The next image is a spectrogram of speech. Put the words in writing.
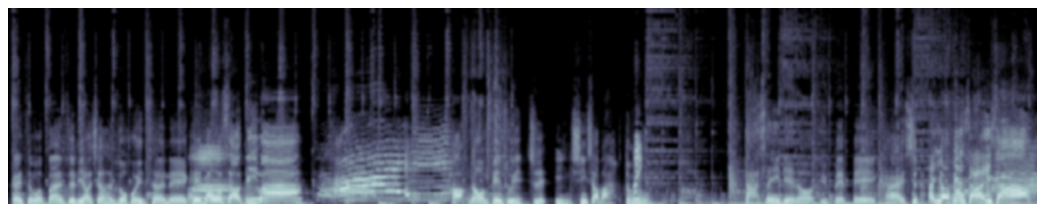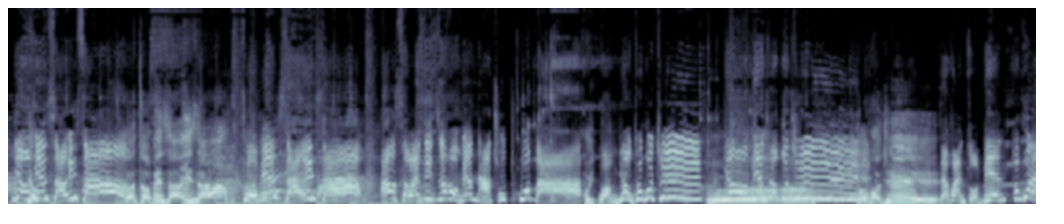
该怎么办？这里好像很多灰尘呢，可以帮我扫地吗？好，那我们变出一只隐形扫把，咚咚，大声一点哦，预备备，开始。啊！右边扫一扫，右边扫一扫。我左边扫一扫，左边扫一扫。好，扫完地之后，我们要拿出拖把，往右拖过去，右边拖过去，拖过去，再换左边拖过来，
